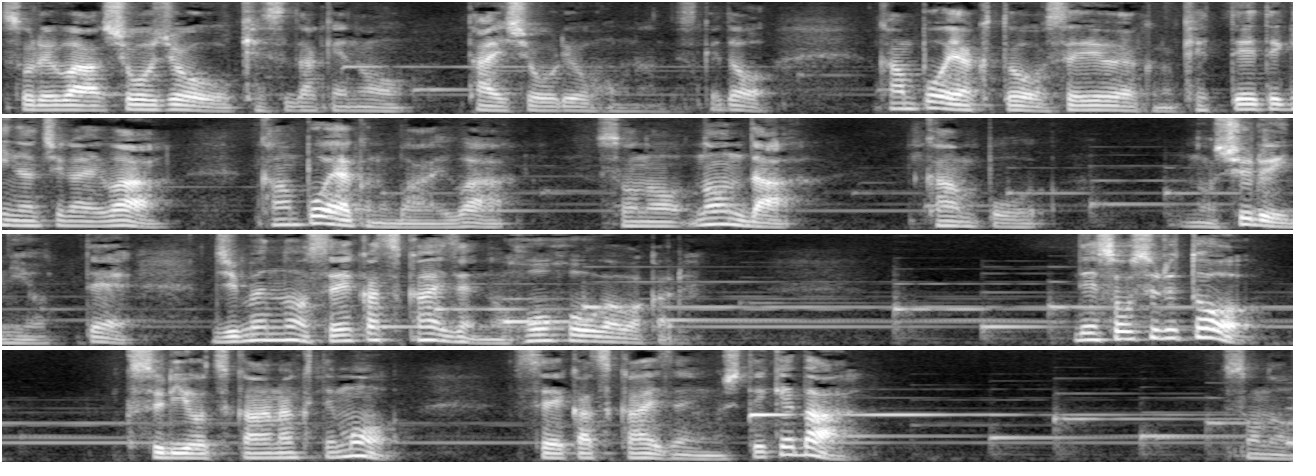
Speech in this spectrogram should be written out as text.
それは症状を消すだけの対症療法なんですけど漢方薬と西洋薬の決定的な違いは漢方薬の場合はその飲んだ漢方の種類によって自分の生活改善の方法がわかる。でそうすると薬を使わなくても生活改善をしていけばその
